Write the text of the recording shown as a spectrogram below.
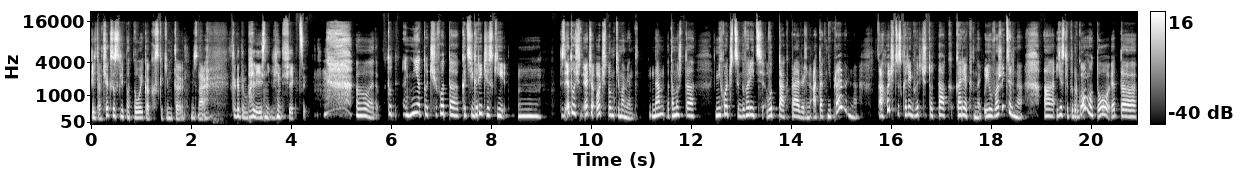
Или там человек со слепотой, как с каким-то, не знаю, какой-то болезнью или инфекцией. Вот. Тут нету чего-то категорически... То есть это очень, это очень тонкий момент, да, потому что не хочется говорить вот так правильно, а так неправильно, а хочется скорее говорить, что так корректно и уважительно, а если по-другому, то это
